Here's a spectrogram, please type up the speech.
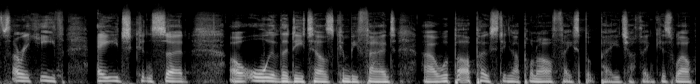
Surrey Heath age concern. Uh, all of the details can be found. Uh, we'll put our posting up on our Facebook page, I think, as well,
